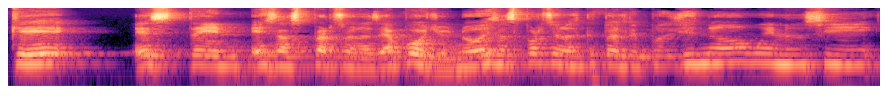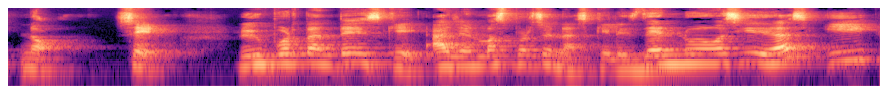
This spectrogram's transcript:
que estén esas personas de apoyo, no esas personas que todo el tiempo dicen, no, bueno, sí, no, cero. Lo importante es que hayan más personas que les den nuevas ideas y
